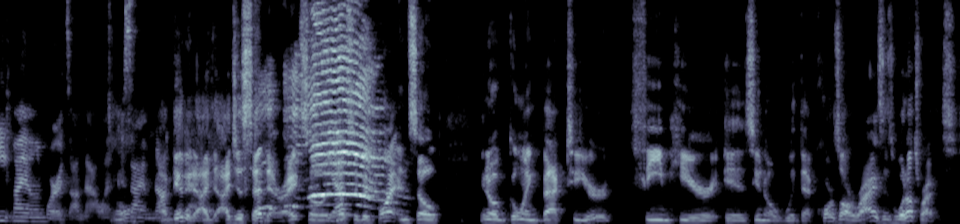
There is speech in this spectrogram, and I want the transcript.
eat my own words on that one because Oh, i'm not I get it. I, I just said that, right? So Yep. that's a good point. And so, you know, going back to your theme here is, you know, with that cortisol rises, what else rises?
